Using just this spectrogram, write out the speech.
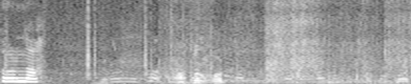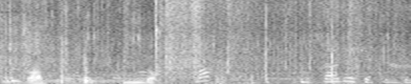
Sonra. Atıl kurt. Sadece çektirdim.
